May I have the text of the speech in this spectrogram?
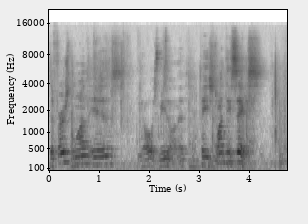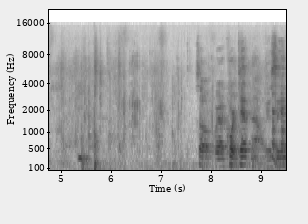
The first one is, you always read on it, page 26. So we're a quartet now, you see?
